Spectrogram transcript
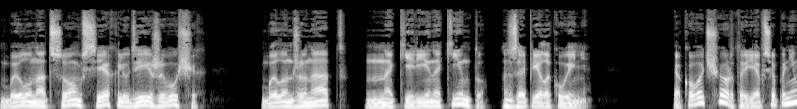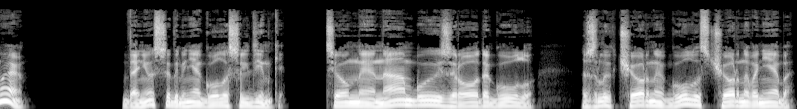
Был он отцом всех людей живущих. Был он женат на Кирина Кинту, запела Куинни. Какого черта, я все понимаю. Донесся до меня голос льдинки. Темная намбу из рода гулу, злых черных гулу с черного неба.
